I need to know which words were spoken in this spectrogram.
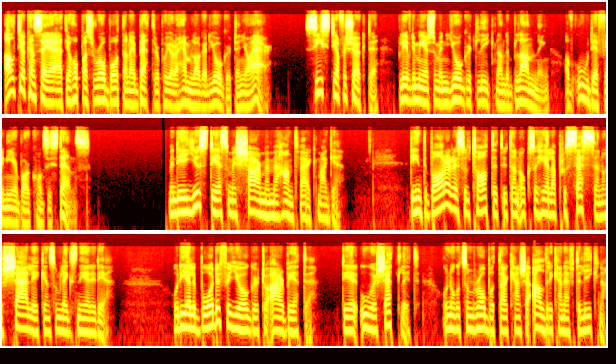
allt jag kan säga är att jag hoppas robotarna är bättre på att göra hemlagad yoghurt än jag är. Sist jag försökte blev det mer som en yoghurtliknande blandning av odefinierbar konsistens. Men det är just det som är charmen med hantverk, Magge. Det är inte bara resultatet utan också hela processen och kärleken som läggs ner i det. Och det gäller både för yoghurt och arbete. Det är oersättligt och något som robotar kanske aldrig kan efterlikna.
